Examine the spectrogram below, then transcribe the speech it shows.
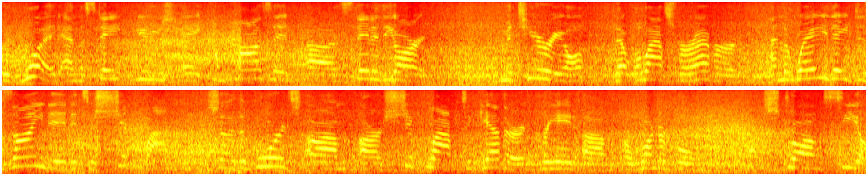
with wood and the state used a composite uh, state-of-the-art material that will last forever and the way they designed it it's a shiplap so the boards um, are shiplap together and create um, a wonderful uh, strong seal.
